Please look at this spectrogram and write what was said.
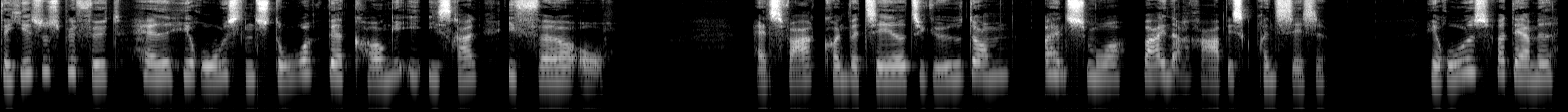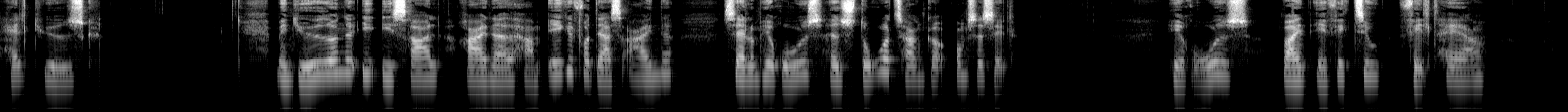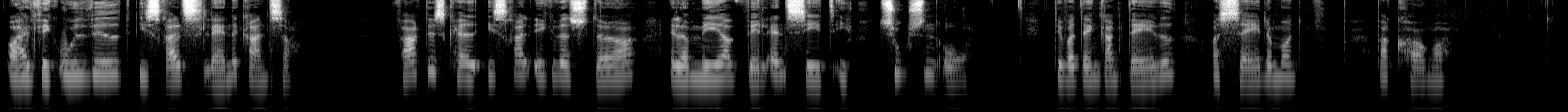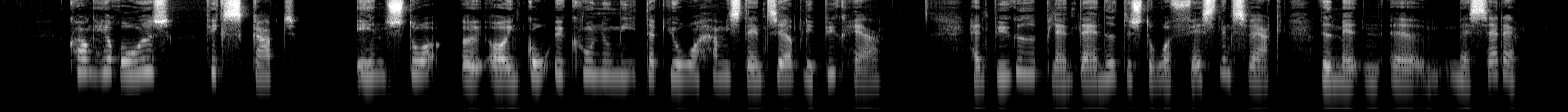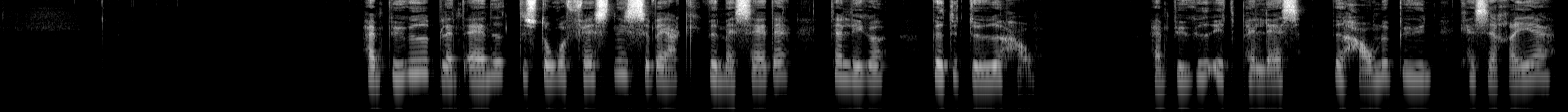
Da Jesus blev født, havde Herodes den Store været konge i Israel i 40 år. Hans far konverterede til jødedommen, og hans mor var en arabisk prinsesse. Herodes var dermed halvt jødisk. Men jøderne i Israel regnede ham ikke for deres egne, selvom Herodes havde store tanker om sig selv. Herodes var en effektiv feltherre, og han fik udvidet Israels landegrænser. Faktisk havde Israel ikke været større eller mere velanset i tusind år. Det var dengang David og Salomon var konger. Kong Herodes fik skabt en stor øh, og en god økonomi, der gjorde ham i stand til at blive bygherre. Han byggede blandt andet det store fæstningsværk ved øh, Masada. Han byggede blandt andet det store fæstningsværk ved Masada, der ligger ved det døde hav. Han byggede et palads ved havnebyen Caesarea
